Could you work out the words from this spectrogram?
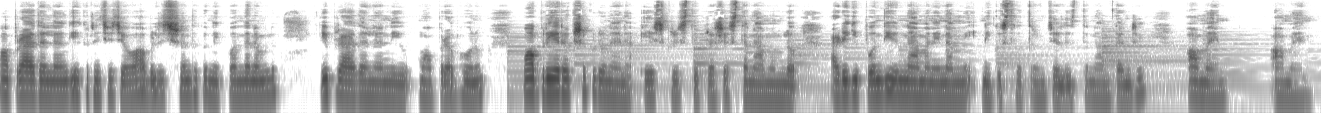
మా ప్రార్థనలు అంగీకరించి జవాబులు ఇచ్చినందుకు నీకు వందనములు ఈ ప్రార్థనలన్నీ మా ప్రభువును మా ప్రియ రక్షకుడునైన యేసుక్రీస్తు ప్రశస్త నామంలో అడిగి పొంది ఉన్నామని నమ్మి నీకు స్తోత్రం చెల్లిస్తున్నాం తండ్రి. ఆమెన్. ఆమెన్.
